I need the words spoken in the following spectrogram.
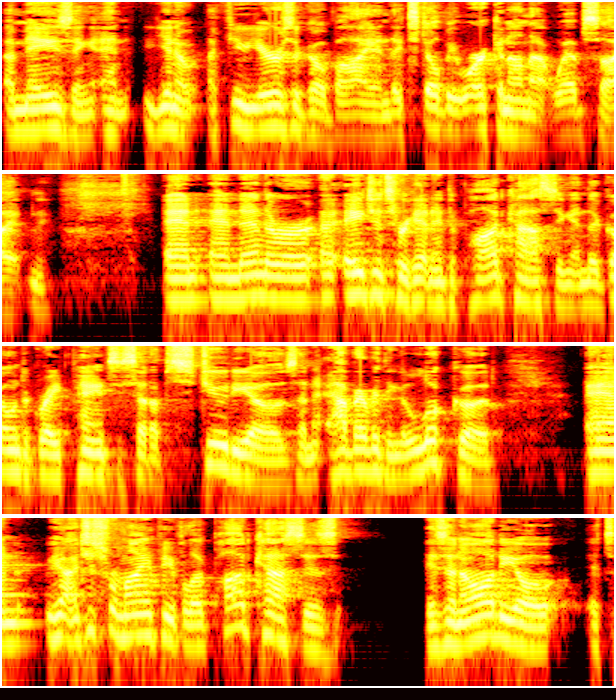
amazing. And, you know, a few years ago by and they'd still be working on that website. And, and, and then there are uh, agents who are getting into podcasting and they're going to great pains to set up studios and have everything look good. And, you know, I just remind people that podcast is, is an audio, it's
